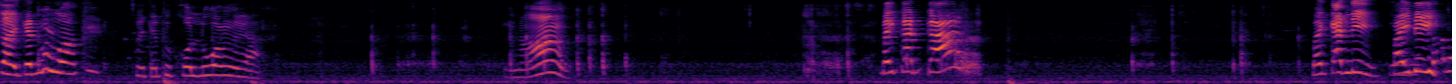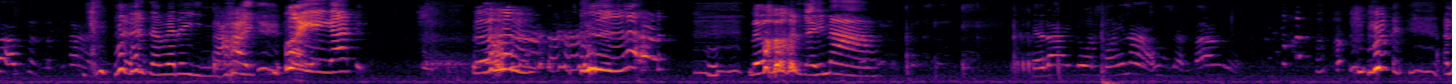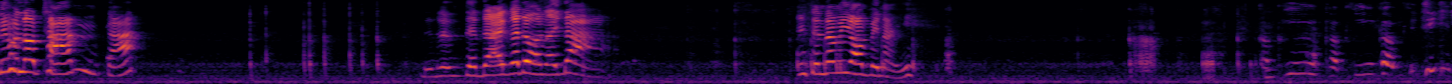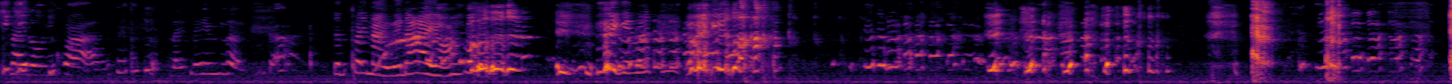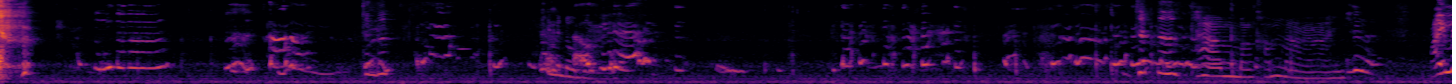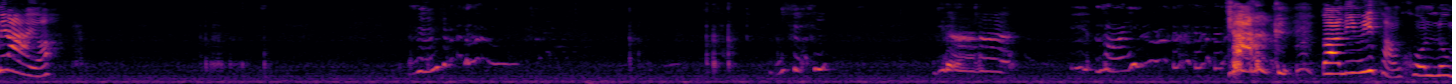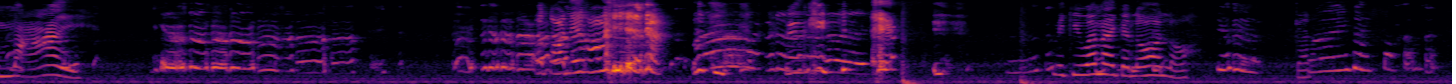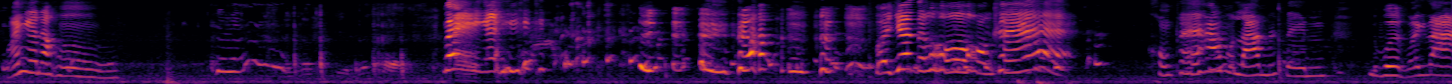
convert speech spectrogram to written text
ใส่กันล่วง ใส่กันทุกคนล่วงเลยอะไอ้น้อง ไปกันกัน ไปกันดิ ไปดิ ถ้าเราสึกมัน ไม่ได้จะไม่ได้ยิงนายเฮ้ยกันแล้วไอ้นาเดี๋ยวได้โดนน้อยหนาอุ่นฉันบ้าง อันนี้มันรถฉันกัดเดี๋ยวเดี๋ยวเดี๋ยวได้ก็โดนไอ้ด่าไอ้ฉันจะไม่ยอมไปไหน กับ พี่กับพี่กับพี่นายโดนขวางนายไม่เหลือได้จะไปไหนไม่ได้เหรอ ไม่คิดว่าไม่คิดว่าฉันจะให้มันโดน เอา ดิ พี่ ฉันจะทำบังคับนาย ไปไม่ได้เหรอ ฉัน ตอนนี้มีสองคนลุมนายแล้วตอนนี้เขาไม่ไม่คิดว่านายจะรอดเหรอกัดไม่ได้ปะไม่ไงล่ะโหคือไม่ไงไปเยื่อตัวโหของแท้ ของแท้ห้าหมด ล้านเปอร์เซ็นต์ระเบิดไว้ล่ะ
